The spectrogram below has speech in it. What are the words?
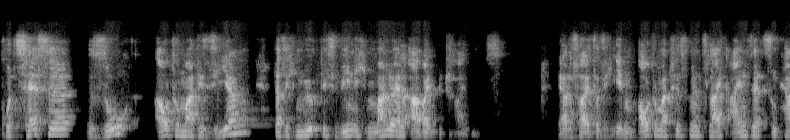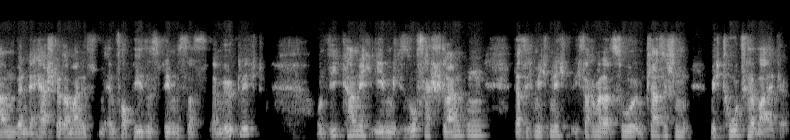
Prozesse so automatisieren, dass ich möglichst wenig manuell Arbeit betreiben muss. Ja, das heißt, dass ich eben Automatismen vielleicht einsetzen kann, wenn der Hersteller meines MVP-Systems das ermöglicht. Und wie kann ich eben mich so verschlanken, dass ich mich nicht, ich sage immer dazu, im klassischen mich tot verwalte,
